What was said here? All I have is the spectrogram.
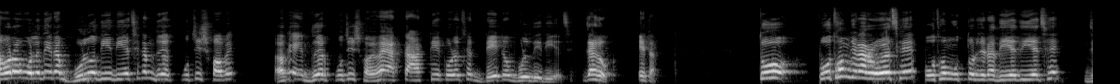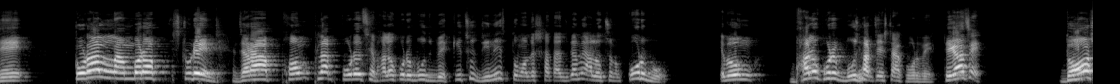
আবারও বলে দিই, এটা ভুলও দিয়ে দিয়েছে, কারণ দুই হাজার পঁচিশ হবে। ওকে দু হাজার পঁচিশ হবে। ভাই, একটা আরটিএ করেছে ডেটও ভুল দিয়ে দিয়েছে। যাই হোক, এটা। তো প্রথম যেটা রয়েছে, প্রথম উত্তর যেটা দিয়ে দিয়েছে যে টোটাল নাম্বার অফ স্টুডেন্ট যারা ফর্ম ফিল করেছে, ভালো করে বুঝবে, কিছু জিনিস তোমাদের সাথে আজকে আমি আলোচনা করব এবং ভালো করে বোঝার চেষ্টা করবে, ঠিক আছে? দশ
